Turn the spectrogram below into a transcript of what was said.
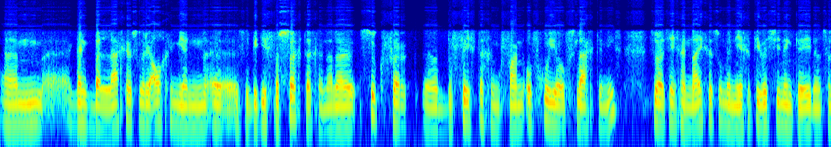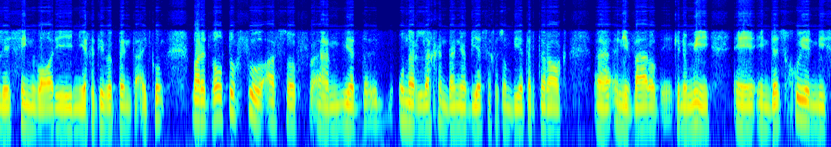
Ehm um, ek dink beleggers oor die algemeen uh, is 'n bietjie versigtig en hulle soek vir uh, bevestiging van of goeie of slegte nuus. So as jy geneig is om 'n negatiewe siening te hê, dan sal jy sien waar die negatiewe punte uitkom, maar dit wil tog voel asof ehm um, weet onderliggende dinge besig is om beter te raak uh, in die wêreldekonomie en en dis goeie nuus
